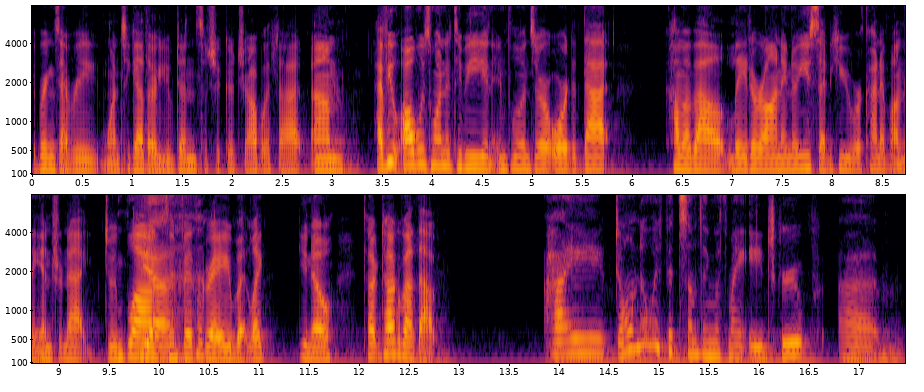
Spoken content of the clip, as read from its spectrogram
it brings everyone together. You've done such a good job with that. Um, have you always wanted to be an influencer, or did that come about later on? I know you said you were kind of on the internet doing blogs Yeah. in fifth grade, but like you know, talk talk about that. I don't know if it's something with my age group um,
